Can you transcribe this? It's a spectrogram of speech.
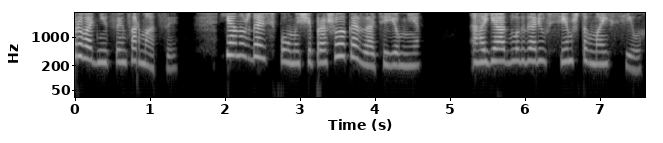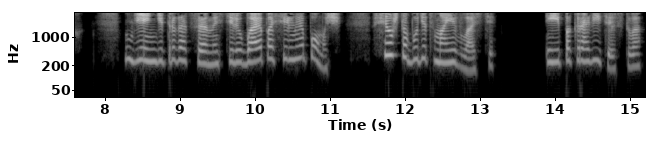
проводница информации. Я нуждаюсь в помощи, прошу оказать ее мне. А я отблагодарю всем, что в моих силах. Деньги, драгоценности, любая посильная помощь. Все, что будет в моей власти. И покровительство.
